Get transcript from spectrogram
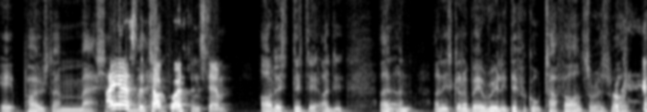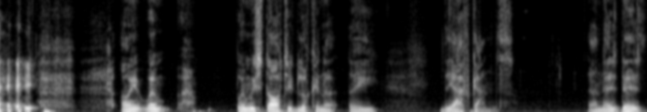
it posed a massive i asked massive, the tough questions tim oh this, this I did, and, and and it's going to be a really difficult, tough answer as well. Okay. I mean, when when we started looking at the the Afghans, and there's there's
